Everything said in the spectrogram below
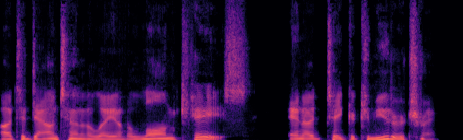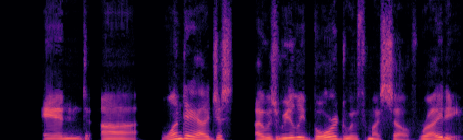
uh, to downtown LA on a long case. And I'd take a commuter train. And uh, one day I just, I was really bored with myself writing.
